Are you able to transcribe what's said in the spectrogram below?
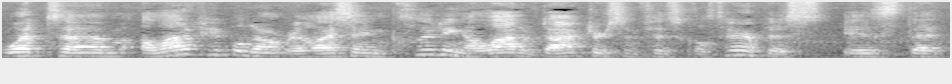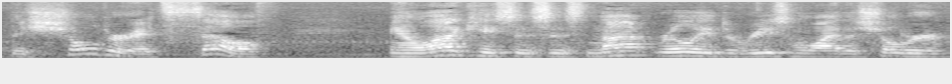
What um, a lot of people don't realize, including a lot of doctors and physical therapists, is that the shoulder itself, in a lot of cases, is not really the reason why the shoulder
